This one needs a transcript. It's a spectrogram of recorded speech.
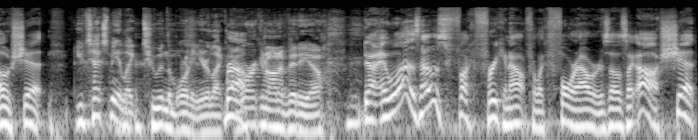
oh shit. You text me at like two in the morning. You're like, Bro. I'm working on a video. Yeah, it was. I was fuck freaking out for like four hours. I was like, oh shit.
